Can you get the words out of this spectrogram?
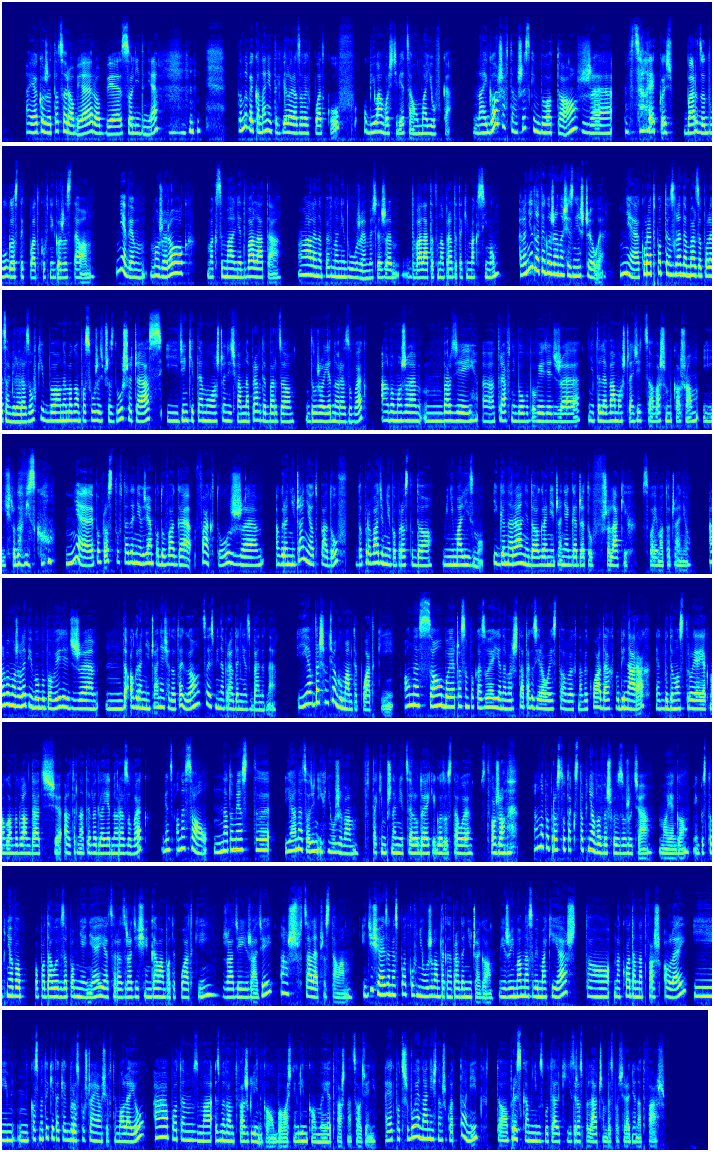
A jako, że to co robię, robię solidnie, to na wykonanie tych wielorazowych płatków ubiłam właściwie całą majówkę. Najgorsze w tym wszystkim było to, że wcale jakoś bardzo długo z tych płatków nie korzystałam. Nie wiem, może rok, maksymalnie dwa lata, ale na pewno nie dłużej. Myślę, że dwa lata to naprawdę takie maksimum. Ale nie dlatego, że one się zniszczyły. Nie, akurat pod tym względem bardzo polecam wielorazówki, bo one mogą posłużyć przez dłuższy czas i dzięki temu oszczędzić Wam naprawdę bardzo dużo jednorazówek. Albo może mm, bardziej e, trafnie byłoby powiedzieć, że nie tyle Wam oszczędzić, co Waszym koszom i środowisku. Nie, po prostu wtedy nie wziąłem pod uwagę faktu, że ograniczanie odpadów doprowadzi mnie po prostu do minimalizmu i generalnie do ograniczenia gadżetów wszelakich w swoim otoczeniu. Albo może lepiej byłoby powiedzieć, że mm, do ograniczania się do tego, co jest mi naprawdę niezbędne. I ja w dalszym ciągu mam te płatki. One są, bo ja czasem pokazuję je na warsztatach zero waste'owych, na wykładach, webinarach, jakby demonstruję, jak mogą wyglądać alternatywy dla jednorazówek, więc one są. Natomiast y, ja na co dzień ich nie używam w takim przynajmniej celu, do jakiego zostały stworzone. One po prostu tak stopniowo wyszły z użycia mojego. Jakby stopniowo popadały w zapomnienie. Ja coraz rzadziej sięgałam po te płatki, rzadziej i rzadziej, aż wcale przestałam. I dzisiaj zamiast płatków nie używam tak naprawdę niczego. Jeżeli mam na sobie makijaż, to nakładam na twarz olej i mm, kosmetyki tak jakby rozpuszczają się w tym oleju, a potem zmywam twarz glinką, bo właśnie glinką myję twarz na co dzień. A jak potrzebuję nanieść na przykład tonik, to pryskam nim z butelki z rozpylaczem bezpośrednio na twarz.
